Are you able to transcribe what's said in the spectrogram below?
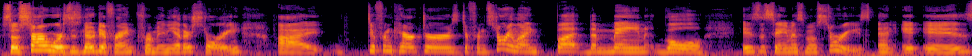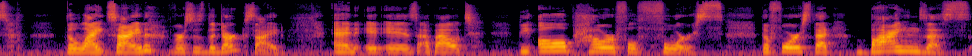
So Star Wars is no different from any other story. Uh, different characters, different storyline, but the main goal is the same as most stories, and it is the light side versus the dark side. And it is about the all powerful force, the force that binds us,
